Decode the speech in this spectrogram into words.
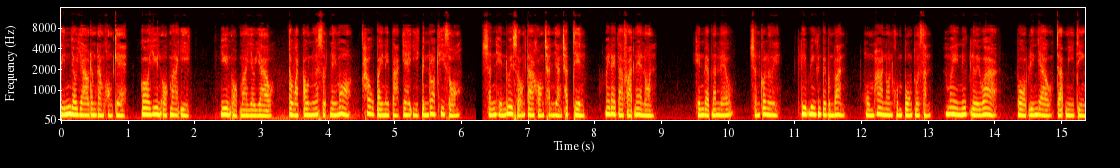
ลิ้นยาวๆดำๆของแกก็ยื่นออกมาอีก ยื่นออกมายาวๆ ตวัดเอาเนื้อสดในหม้อเข้าไปในปากแกอีกเป็นรอบที่สองฉันเห็นด้วยสองตาของฉันอย่างชัดเจน ไม่ได้ตาฝาดแน่นอน เห็นแบบนั้นแล้ว ฉันก็เลยรีบวิ่งขึ้นไปบนบ้านห่มผ้านอนคลุมโปงตัวสัน ไม่นึกเลยว่าปอบลิ้นยาวจะมีจริง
